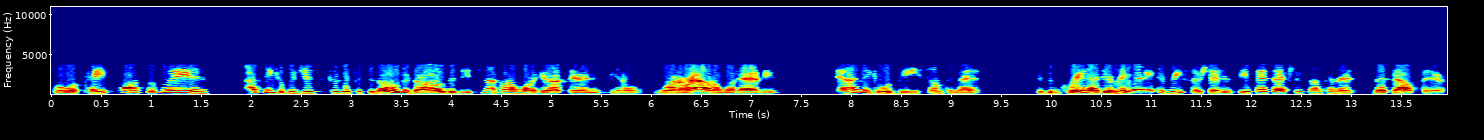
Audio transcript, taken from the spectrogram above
slower pace possibly, and I think it would just because if it's an older dog, it's not going to want to get out there and you know run around or what have you. And I think it would be something that is a great idea. Maybe I need to research that and see if that's actually something that that's out there.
